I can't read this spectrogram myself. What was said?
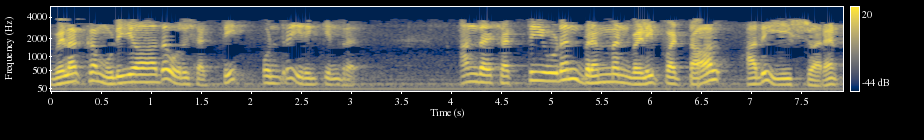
விளக்க முடியாத ஒரு சக்தி ஒன்று இருக்கின்ற அந்த சக்தியுடன் பிரம்மன் வெளிப்பட்டால் அது ஈஸ்வரன்.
